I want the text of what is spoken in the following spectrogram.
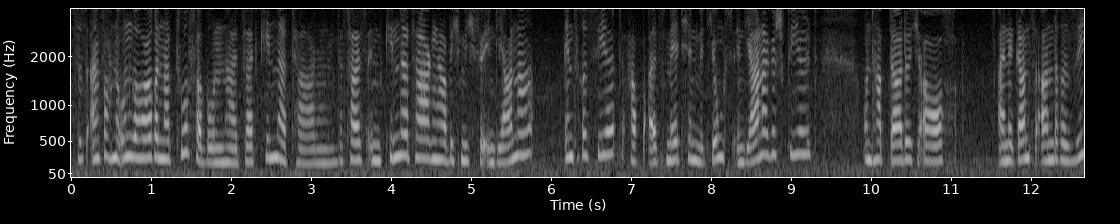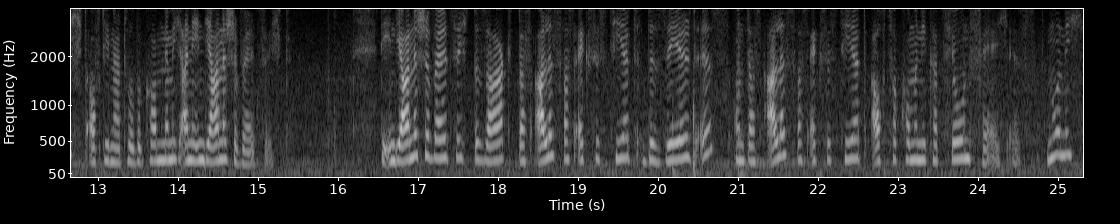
Es ist einfach eine ungeheure Naturverbundenheit seit Kindertagen. Das heißt, in Kindertagen habe ich mich für Indianer interessiert, habe als Mädchen mit Jungs Indianer gespielt und habe dadurch auch eine ganz andere Sicht auf die Natur bekommen, nämlich eine indianische Weltsicht. Die indianische Weltsicht besagt, dass alles, was existiert, beseelt ist und dass alles, was existiert, auch zur Kommunikation fähig ist. Nur nicht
